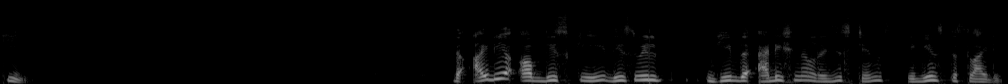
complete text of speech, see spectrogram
key. The idea of this key this will give the additional resistance against the sliding.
